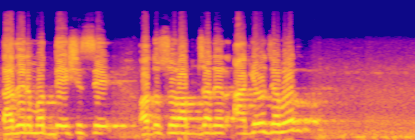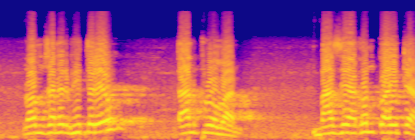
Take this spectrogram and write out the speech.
তাদের মধ্যে এসেছে, অথচ রমজানের আগেও যেমন, রমজানের ভিতরেও তার প্রমাণ। বাজে এখন কয়টা?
